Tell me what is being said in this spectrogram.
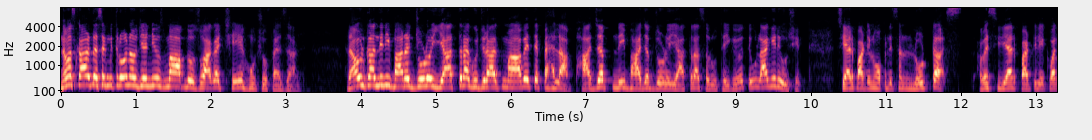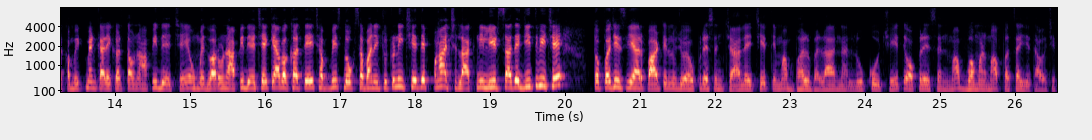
નમસ્કાર દર્શક મિત્રો નવજે ન્યૂઝમાં આપનું સ્વાગત છે. હું છું ફૈઝાન. રાહુલ ગાંધીની ભારત જોડો યાત્રા ગુજરાતમાં આવે તે પહેલાં ભાજપની ભાજપ જોડો યાત્રા શરૂ થઈ ગયો તેવું લાગી રહ્યું છે. સીઆર પાટીલનું ઓપરેશન લોટસ. હવે સીઆર પાટીલ એકવાર કમિટમેન્ટ કાર્યકર્તાઓને આપી દે છે, ઉમેદવારોને આપી દે છે કે આ વખતે છવ્વીસ લોકસભાની ચૂંટણી છે તે પાંચ લાખની લીડ સાથે જીતવી છે. તો પછી સીઆર પાટીલનું જે ઓપરેશન ચાલે છે તેમાં ભલભલાના લોકો છે તે ઓપરેશનમાં વમણમાં ફસાઈ જતા હોય છે.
